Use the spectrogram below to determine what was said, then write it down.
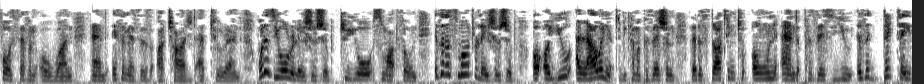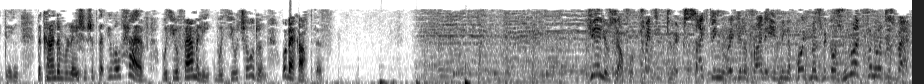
34701 and SMSs are charged at 2 Rand. What is your relationship to your smartphone? Is it a smart relationship or are you allowing it to become a possession that is starting to own and possess you? Is it dictating the kind of relationship that you will have with your family, with your children? We're back after this. Gear yourself for 22 exciting regular Friday evening appointments because Noot vir Noot is back.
